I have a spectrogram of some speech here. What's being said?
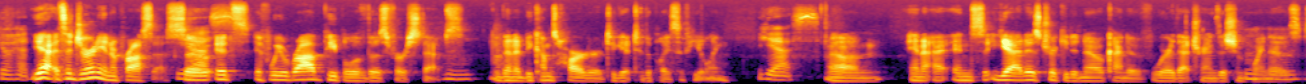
go ahead. Yeah, it's a journey and a process. So Yes. Mm-hmm. it's if we rob people of those first steps, then it becomes harder to get to the place of healing. Yes. um, and I, and so, yeah, it is tricky to know kind of where that transition point Mm-hmm. is,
